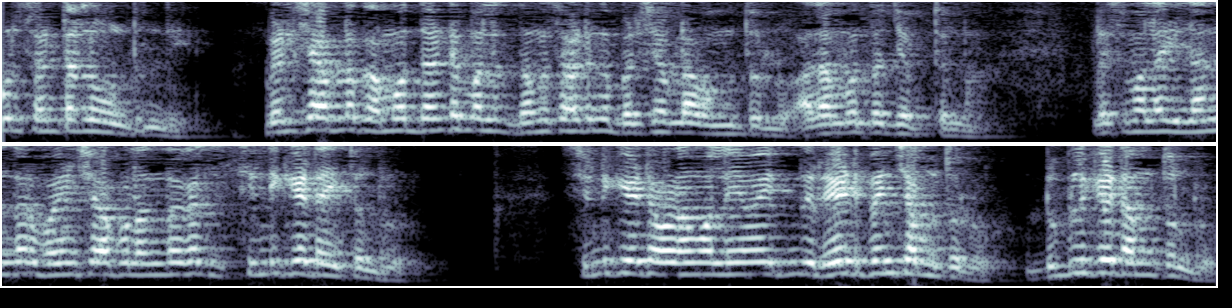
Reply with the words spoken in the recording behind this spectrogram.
ఊరు సెంటర్లో ఉంటుంది. బెల్ షాప్లోకి అమ్మొద్దంటే మళ్ళీ దొంగసాటుగా బెల్ షాప్లో అమ్ముతుండ్రు అది అమ్మొద్దని చెప్తున్నా. ప్లస్ మళ్ళీ వీళ్ళందరూ వైన్ షాపులు అందరూ కలిసి సిండికేట్ అవుతుండ్రు. సిండికేట్ అవ్వడం వల్ల ఏమైతుంది? రేట్ పెంచి అమ్ముతుండ్రు డూప్లికేట్ అమ్ముతుండ్రు.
